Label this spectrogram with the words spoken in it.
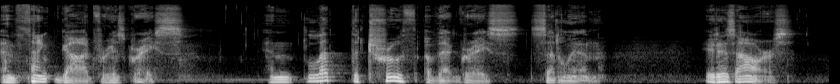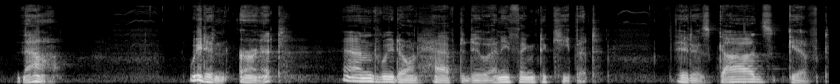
and thank God for His grace, and let the truth of that grace settle in. It is ours now. We didn't earn it, and we don't have to do anything to keep it. It is God's gift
